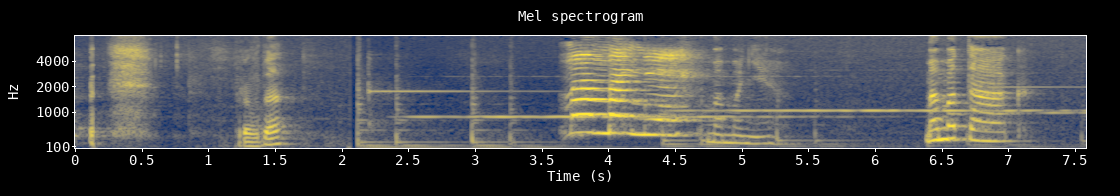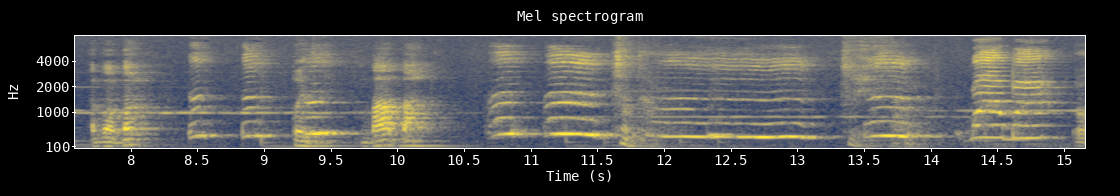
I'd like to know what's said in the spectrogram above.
Prawda? Mama nie. Mama tak. A baba? Powiedz, baba. Co tam? Co się stało? Baba. O.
